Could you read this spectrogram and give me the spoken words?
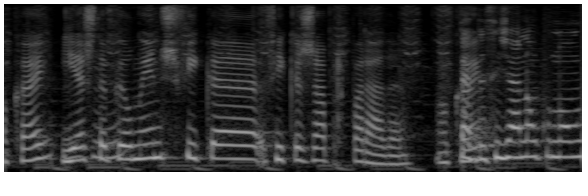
ok? E esta uhum. pelo menos fica, fica já preparada, ok? Portanto, assim já não, não,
